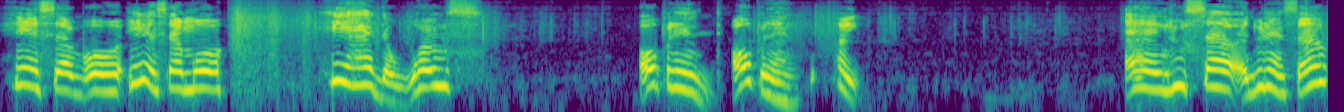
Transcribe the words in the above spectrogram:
He didn't sell more. He didn't sell more. He had the worst opening. Opening like, and you sell and you didn't sell.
